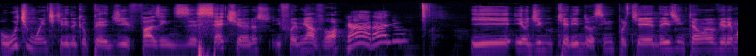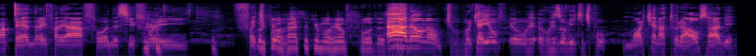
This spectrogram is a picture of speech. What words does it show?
o último ente querido que eu perdi fazem 17 anos e foi minha avó. Caralho! E, e, eu digo querido assim, porque desde então eu virei uma pedra e falei, ah, foda-se, foi. Foi porque tipo... o resto que morreu, foda-se. Ah, não, não. Tipo, porque aí eu, eu, eu resolvi que, tipo, morte é natural, sabe?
